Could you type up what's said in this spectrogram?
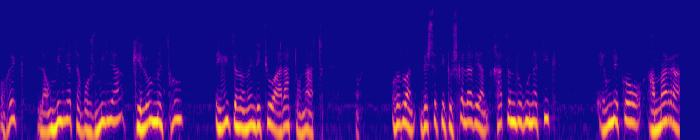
horrek lau mila eta bos mila kilometro egiten omen ditu aratonat. Orduan, bestetik Euskal Herrian jaten dugunetik, euneko amarra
